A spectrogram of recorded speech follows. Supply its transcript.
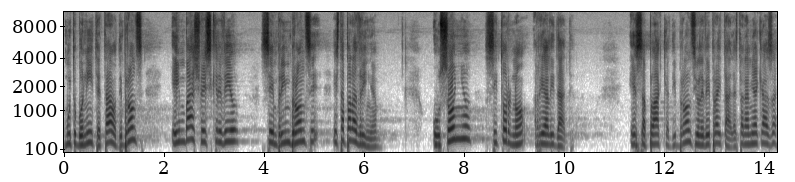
muito bonita e tal, de bronze, e embaixo escreveu, sempre em bronze, esta palavrinha. O sonho se tornou realidade. Essa placa de bronze eu levei para a Itália, está na minha casa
